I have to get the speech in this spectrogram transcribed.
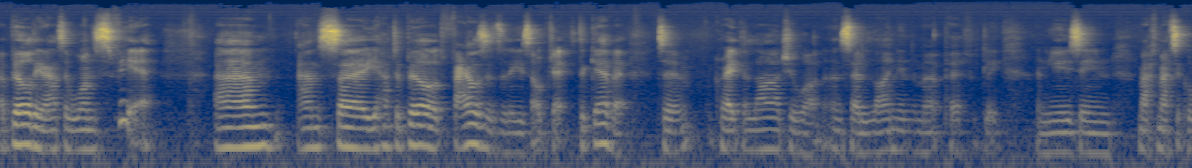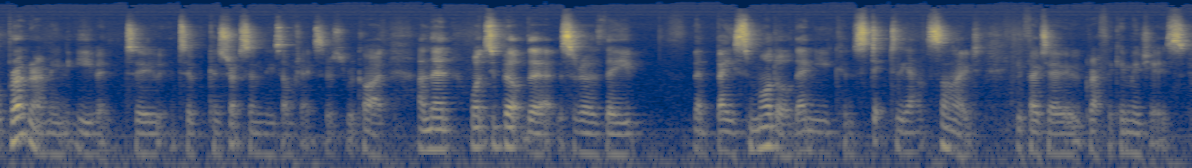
a building out of one sphere. Um, and so you have to build thousands of these objects together to create the larger one, and so lining them up perfectly and using mathematical programming even to, to construct some of these objects as required. And then once you've built the sort of the the base model, then you can stick to the outside your photographic images,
